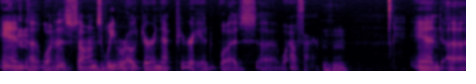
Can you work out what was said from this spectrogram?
And uh, one of the songs we wrote during that period was uh, Wildfire. Mm-hmm. And uh,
